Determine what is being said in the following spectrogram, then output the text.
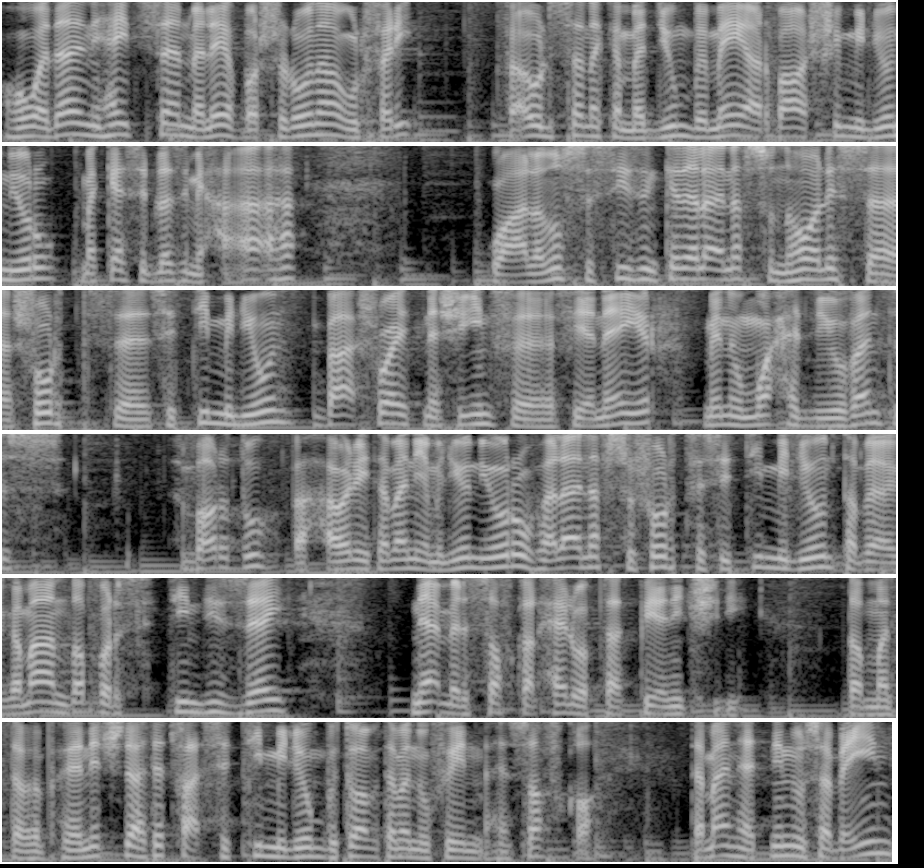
هو ده نهاية السنة المالية في برشلونة والفريق في أول السنة كان مديون ب 124 مليون يورو مكاسب لازم يحققها وعلى نص ال season كده لقى نفسه إن هو لسه شورت 60 مليون. باع شوية ناشئين في في يناير منهم واحد ليوفنتوس برضه بحوالي 8 مليون يورو. فلقى نفسه شورت في 60 مليون. طب يا جماعة ندبر ال 60 دي إزاي؟ نعمل الصفقة الحلوة بتاعت بيانيتش دي. طب ما أنت بيانيتش ده هتدفع 60 مليون بتوع ثمنه فين ما هي الصفقة ثمنها 72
